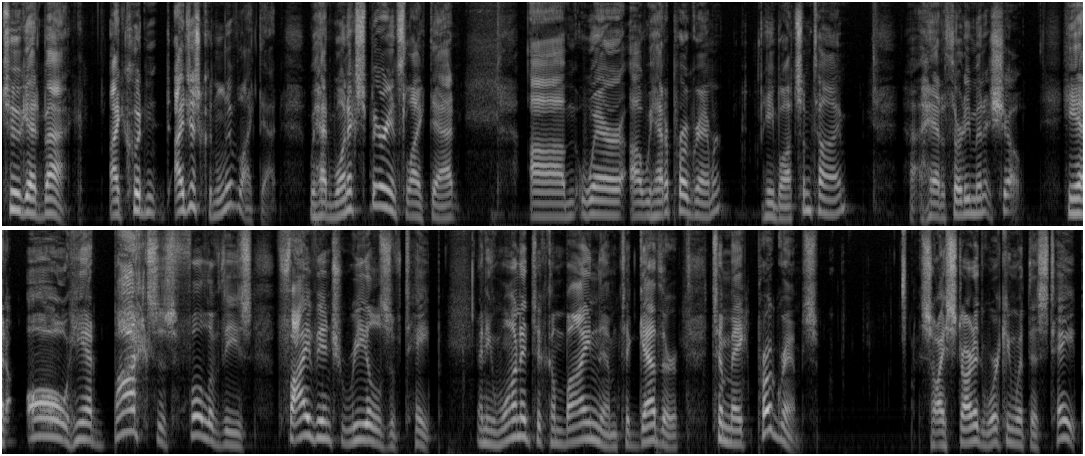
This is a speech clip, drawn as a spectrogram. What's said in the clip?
to get back. I couldn't. I just couldn't live like that. We had one experience like that um, where uh, we had a programmer. He bought some time, had a 30 minute show. He had, oh, he had boxes full of these five inch reels of tape, and he wanted to combine them together to make programs. So I started working with this tape,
